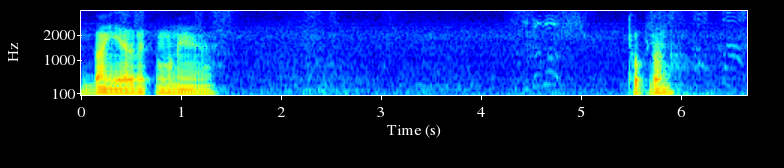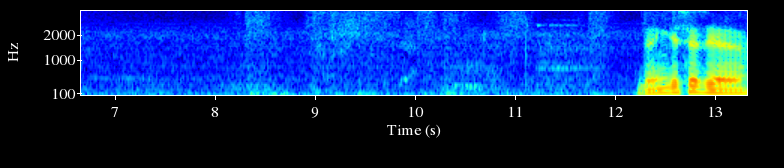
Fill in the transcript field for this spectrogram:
Ben yardım etmem ona ya. Toplan. Dengesiz ya.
